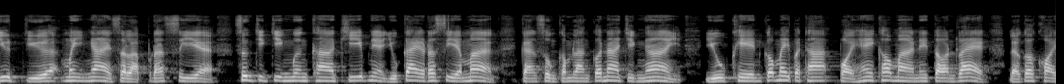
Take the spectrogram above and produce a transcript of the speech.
ยืดเยื้อไม่ง่ายสลับรัสเซีย ซึ่งจริง ๆ เมืองคาคีฟเนี่ยอยู่ใกล้รัสเซียมาก การส่งกำลังก็น่าจะง่ายยูเครนก็ไม่ปะทะปล่อยให้เข้ามาในตอนแรก แล้วก็คอย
